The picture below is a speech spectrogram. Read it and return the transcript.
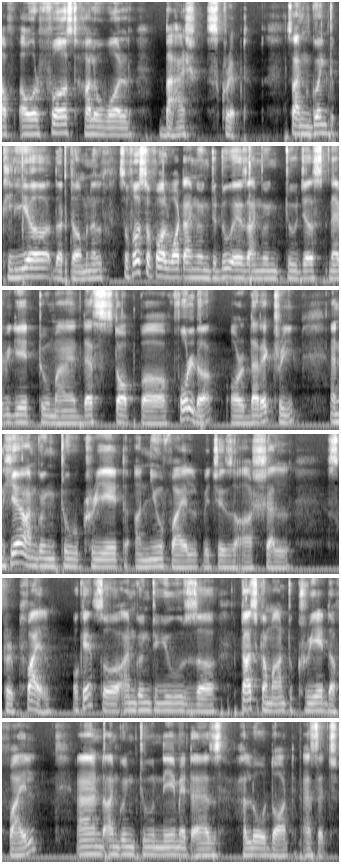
our first hello world bash script. So I'm going to clear the terminal. So first of all what I'm going to do is I'm going to just navigate to my desktop uh, folder or directory and here I'm going to create a new file which is a shell script file okay so I'm going to use uh, touch command to create the file and I'm going to name it as hello.sh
